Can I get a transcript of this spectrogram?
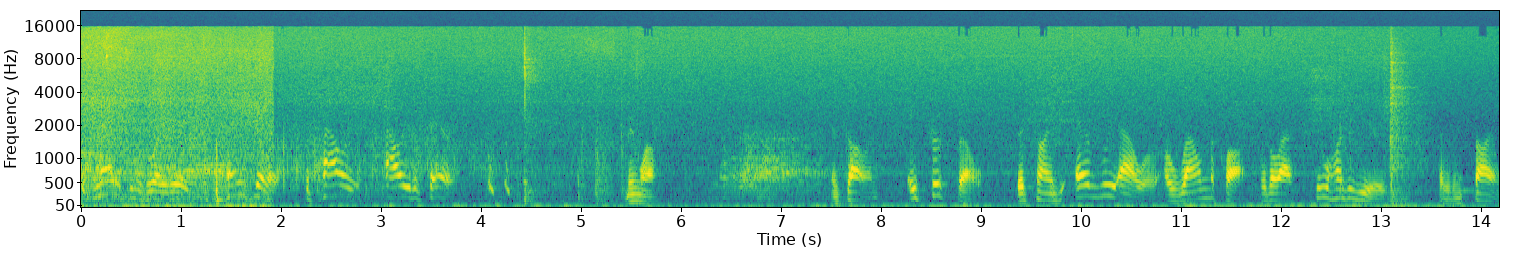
It's medicine is what it is. It's a painkiller. It's a palliative care. Meanwhile, in Scotland, a church bell that chimes every hour around the clock for the last 200 years has been silent.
